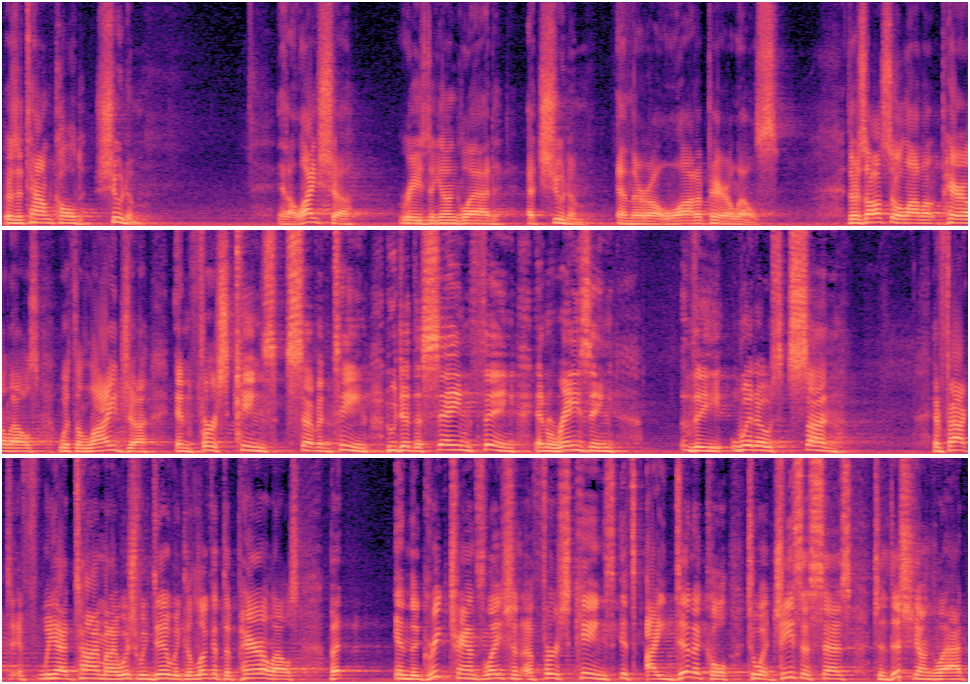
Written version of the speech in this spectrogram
there's a town called Shunem. And Elisha raised a young lad at Shunem, and there are a lot of parallels. There's also a lot of parallels with Elijah in 1 Kings 17, who did the same thing in raising the widow's son. In fact, if we had time, and I wish we did, we could look at the parallels, but in the Greek translation of 1 Kings, it's identical to what Jesus says to this young lad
